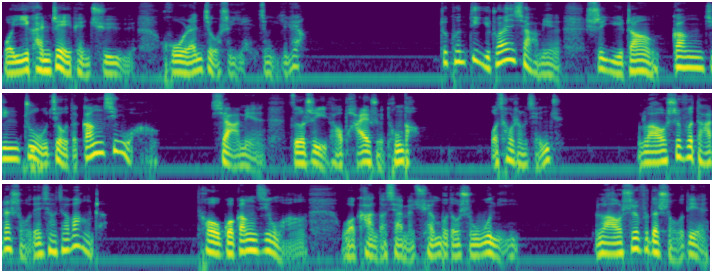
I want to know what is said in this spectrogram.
我一看这片区域，忽然就是眼睛一亮。这块地砖下面是一张钢筋铸就的钢筋网，下面则是一条排水通道。我凑上前去，老师傅打着手电向下望着，透过钢筋网，我看到下面全部都是污泥。老师傅的手电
